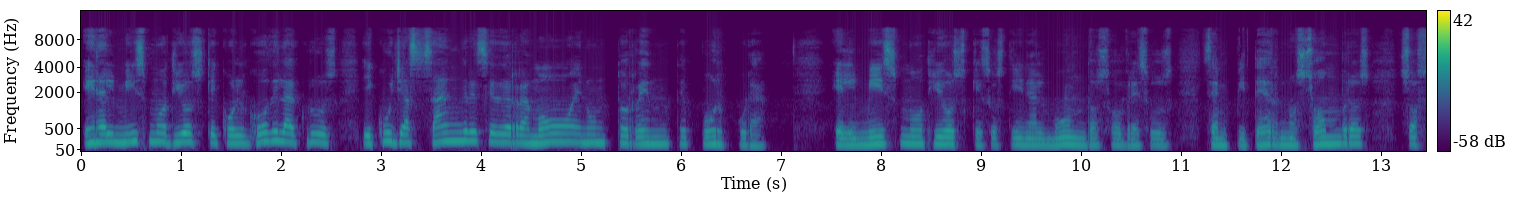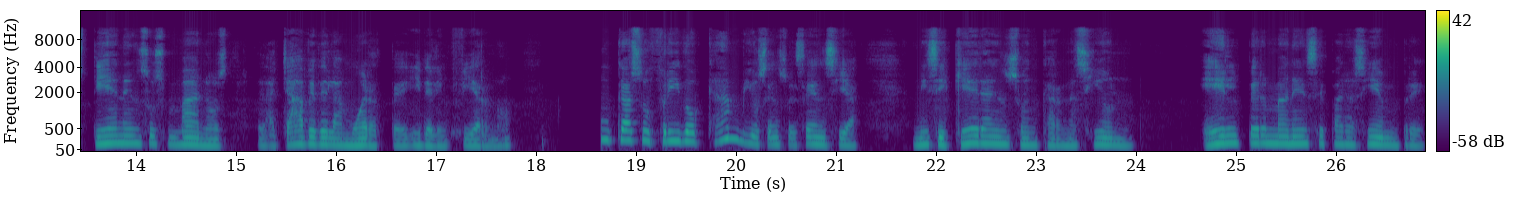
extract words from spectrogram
Era el mismo Dios que colgó de la cruz y cuya sangre se derramó en un torrente púrpura. El mismo Dios que sostiene al mundo sobre sus sempiternos hombros, sostiene en sus manos la llave de la muerte y del infierno. Nunca ha sufrido cambios en su esencia, ni siquiera en su encarnación. Él permanece para siempre,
